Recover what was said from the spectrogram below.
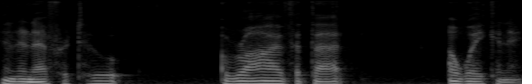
in an effort to arrive at that awakening?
